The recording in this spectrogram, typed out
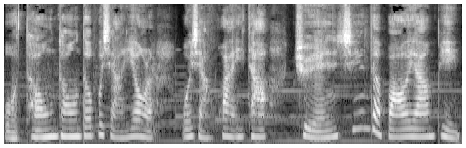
我通通都不想用了。我想换一套全新的保养品。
